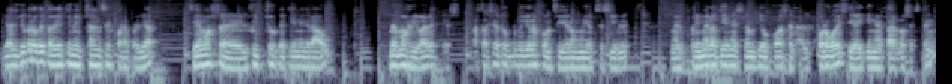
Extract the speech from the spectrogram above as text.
Ya, yo creo que todavía tiene chances para pelear. Si vemos eh, el feature que tiene Grau, vemos rivales que hasta cierto punto yo los considero muy accesibles. El primero tiene, si no me equivoco, al Four Boys y ahí tiene a Carlos Sten.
